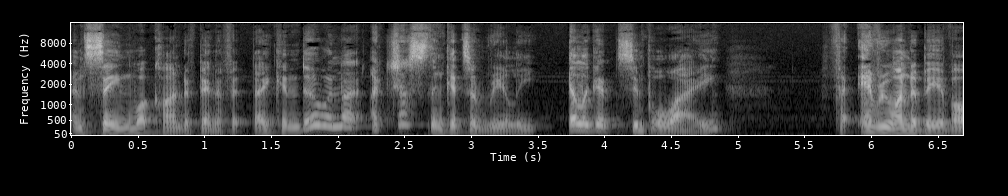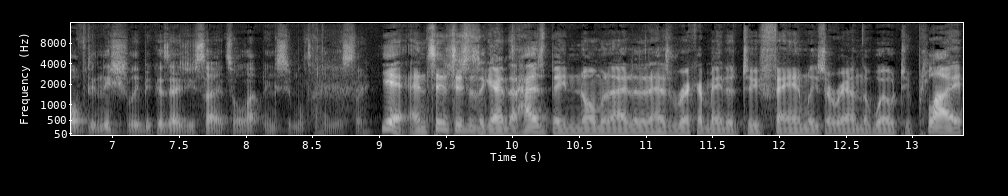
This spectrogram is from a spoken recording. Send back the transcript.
and seeing what kind of benefit they can do. And I, I just think it's a really elegant, simple way for everyone to be involved initially because, as you say, it's all happening simultaneously. Yeah, and since this is a game that has been nominated, that has recommended to families around the world to play,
